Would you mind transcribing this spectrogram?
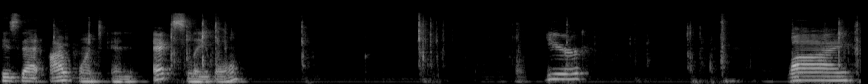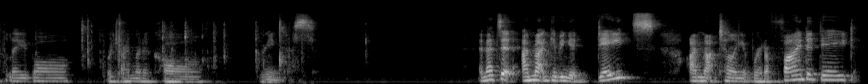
is that I want an X label, year, Y label, which I'm going to call greenness. And that's it. I'm not giving it dates. I'm not telling it where to find a date.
